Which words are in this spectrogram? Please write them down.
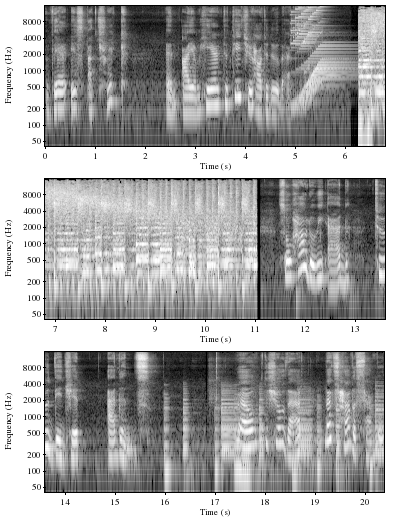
There is a trick and I am here to teach you how to do that. So how do we add two-digit addends? Well, to show that, let's have a sample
